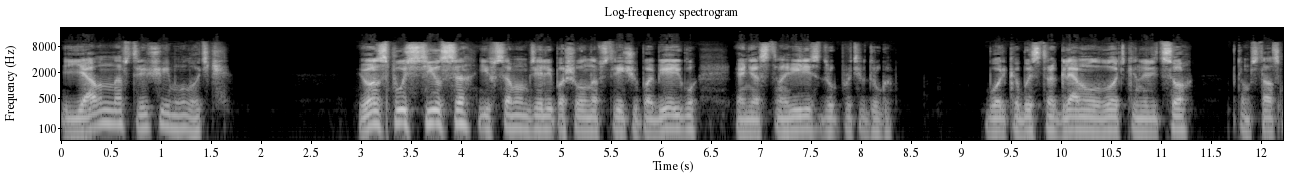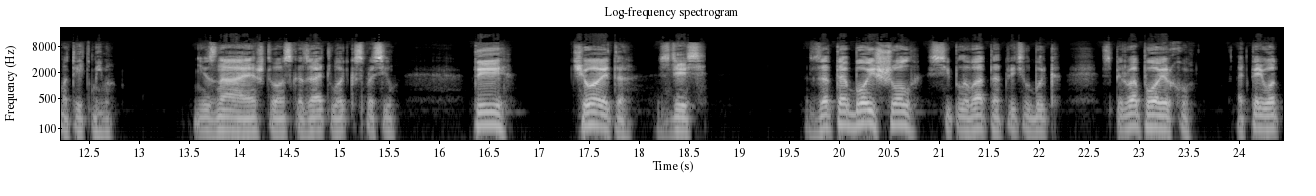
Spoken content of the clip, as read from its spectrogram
явно навстречу ему лодьке. И он спустился и в самом деле пошел навстречу по берегу, и они остановились друг против друга. Борька быстро глянул в Лодьке на лицо, потом стал смотреть мимо. Не зная, что сказать, Лодька спросил. — Ты чего это здесь? — За тобой шел, — сипловато ответил Борька. — Сперва поверху, а теперь вот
